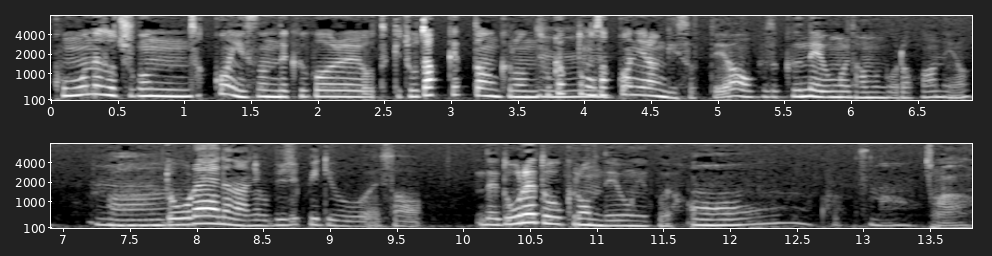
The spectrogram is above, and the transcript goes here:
고문에서 죽은 사건이 있었는데 그거를 어떻게 조작했던 그런 소격동 음. 사건이란 게 있었대요. 그래서 그 내용을 담은 거라고 하네요. 아. 노래는 아니고 뮤직비디오에서 네, 노래도 그런 내용이고요. 어 그렇구나. 아,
